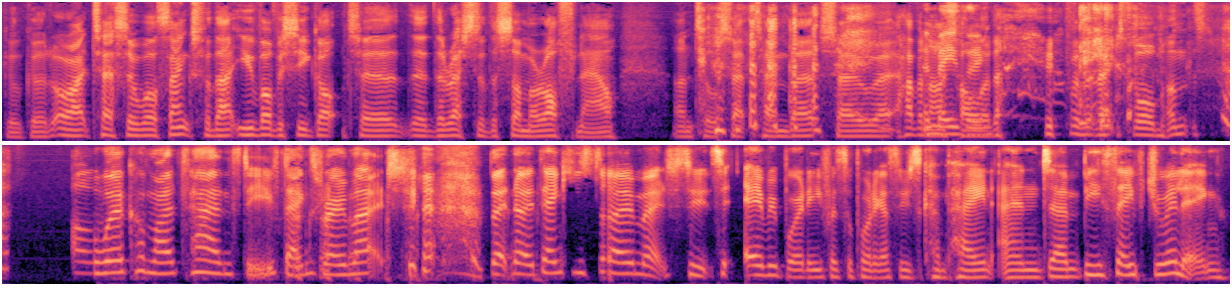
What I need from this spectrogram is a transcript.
Good, good. All right, Tessa. Well, thanks for that. You've obviously got uh, the the rest of the summer off now until September, so uh, have a nice Amazing. holiday for the next four months. I'll work on my tan, Steve. Thanks very much. but no, thank you so much to, to everybody for supporting us through this campaign and um, be safe drilling.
